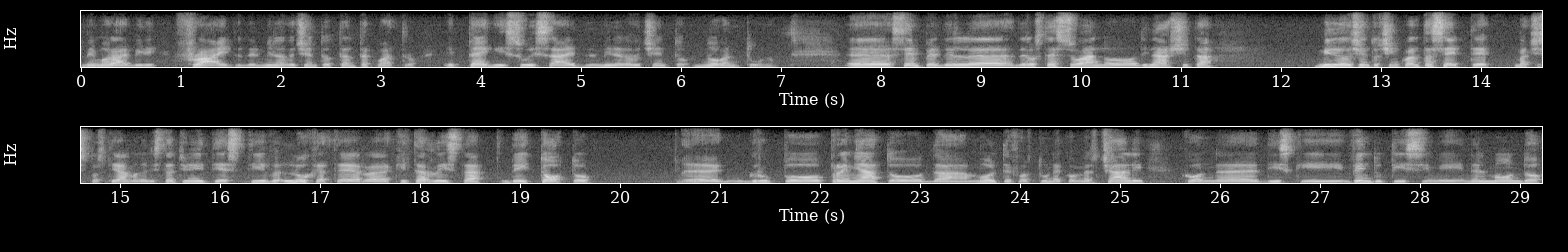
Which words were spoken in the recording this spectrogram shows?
memorabili, Fried del 1984 e Peggy Suicide del 1991. Eh, sempre del, dello stesso anno di nascita, 1957, ma ci spostiamo negli Stati Uniti, è Steve Lukather, chitarrista dei Toto, eh, gruppo premiato da molte fortune commerciali con eh, dischi vendutissimi nel mondo.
